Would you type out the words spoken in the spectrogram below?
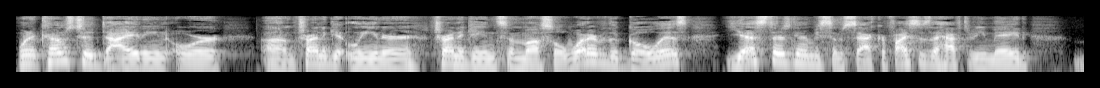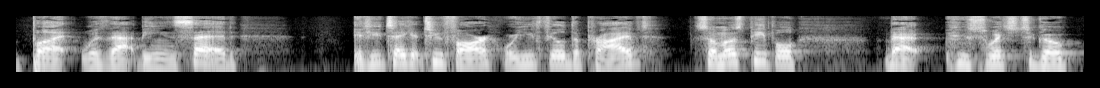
when it comes to dieting or um, trying to get leaner, trying to gain some muscle, whatever the goal is, yes, there's going to be some sacrifices that have to be made. But with that being said, if you take it too far where you feel deprived, so most people that who switch to go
